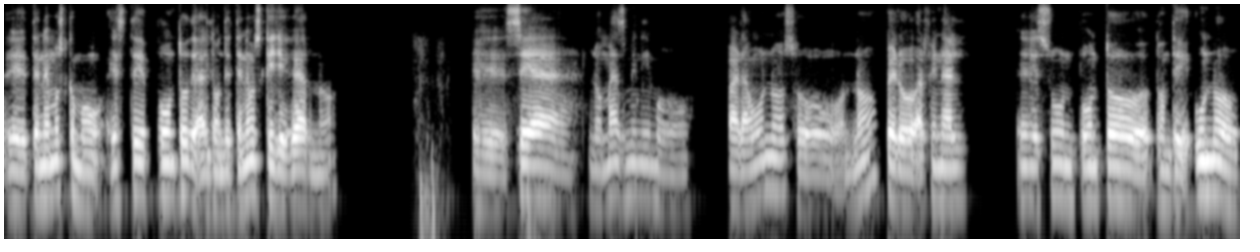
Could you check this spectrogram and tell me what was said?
eh, tenemos como este punto de, al donde tenemos que llegar, ¿no? Eh, sea lo más mínimo para unos o no, pero al final es un punto donde uno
